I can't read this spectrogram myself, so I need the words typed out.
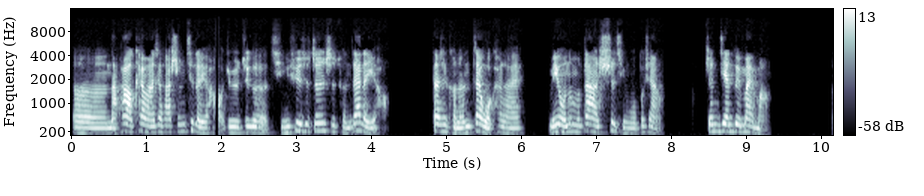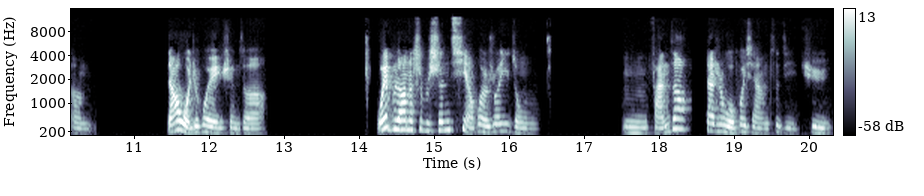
嗯、哪怕我开玩笑，他生气了也好，就是这个情绪是真实存在的也好，但是可能在我看来没有那么大的事情，我不想针尖对麦芒，嗯，然后我就会选择，我也不知道那是不是生气啊，或者说一种嗯烦躁，但是我会想自己去，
